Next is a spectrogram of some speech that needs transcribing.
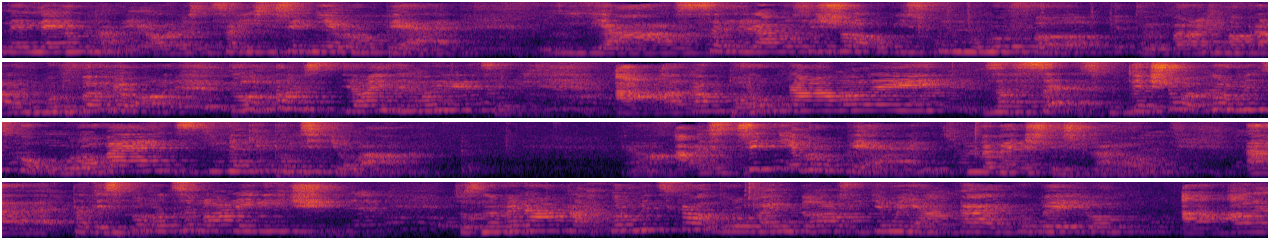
Ne, nejenom tady, ale ve celé střední Evropě. Já jsem nedávno slyšela o výzkumu MMF, to vypadá, že mám ráda MMF, jo, ale to tam dělají zajímavé věci. A, a tam porovnávali zase skutečnou ekonomickou úroveň s tím, jak je pocitována. A ve střední Evropě, jsme V4, jo, ta disproporce byla největší. To znamená, ta ekonomická úroveň byla, řekněme, nějaká, jakoby, jo, a, ale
